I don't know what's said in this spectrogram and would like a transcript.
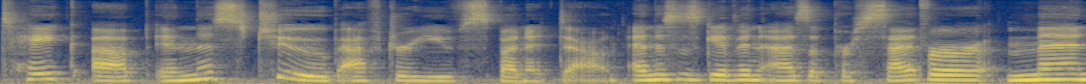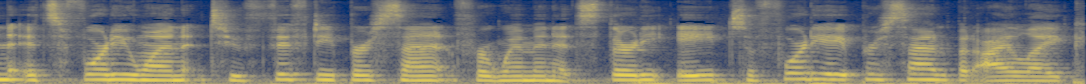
take up in this tube after you've spun it down. And this is given as a percent. For men, it's 41 to 50%. For women, it's 38 to 48%, but I like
